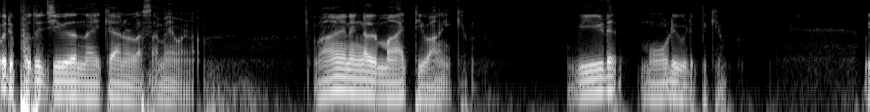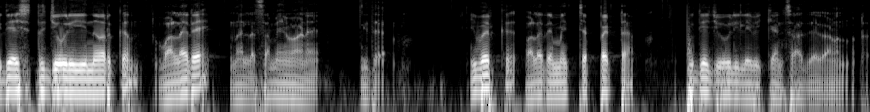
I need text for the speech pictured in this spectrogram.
ഒരു പൊതുജീവിതം നയിക്കാനുള്ള സമയമാണ് വാഹനങ്ങൾ മാറ്റി വാങ്ങിക്കും. വീട് മോടി പിടിപ്പിക്കും. വിദേശത്ത് ജോലി ചെയ്യുന്നവർക്ക് വളരെ നല്ല സമയമാണ് ഇത്. ഇവർക്ക് വളരെ മെച്ചപ്പെട്ട പുതിയ ജോലി ലഭിക്കാൻ സാധ്യത കാണുന്നുണ്ട്.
